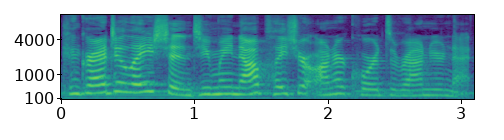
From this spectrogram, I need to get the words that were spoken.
Congratulations! You may now place your honor cords around your neck.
